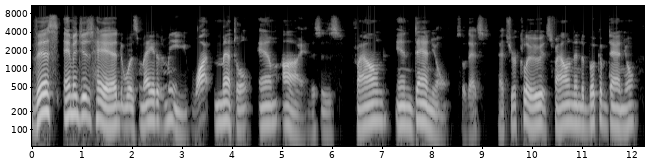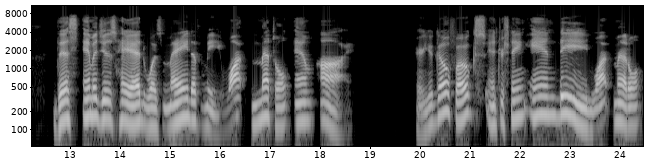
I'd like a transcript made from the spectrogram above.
This image's head was made of me. What metal am I? This is found in Daniel. So that's that's your clue. It's found in the book of Daniel. This image's head was made of me. What metal am I? Here you go, folks. Interesting indeed. What metal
